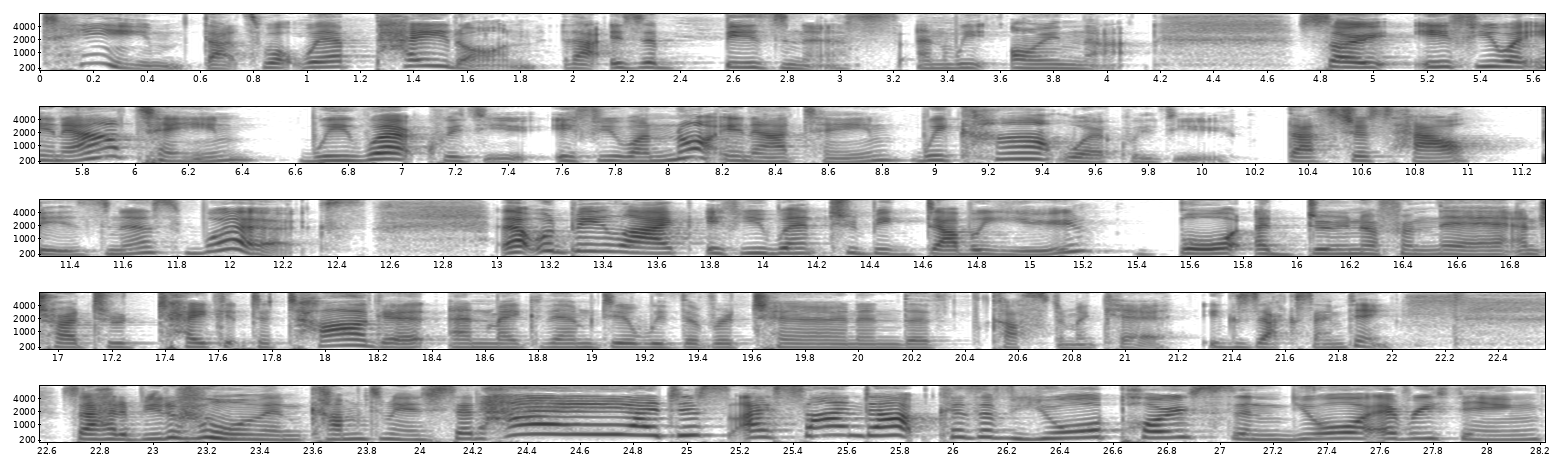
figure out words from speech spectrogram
team. That's what we're paid on. That is a business and we own that. So if you are in our team, we work with you. If you are not in our team, we can't work with you. That's just how business works. That would be like if you went to Big W, bought a doona from there, and tried to take it to Target and make them deal with the return and the customer care. Exact same thing. So I had a beautiful woman come to me and she said, "Hey, I just I signed up because of your posts and your everything.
